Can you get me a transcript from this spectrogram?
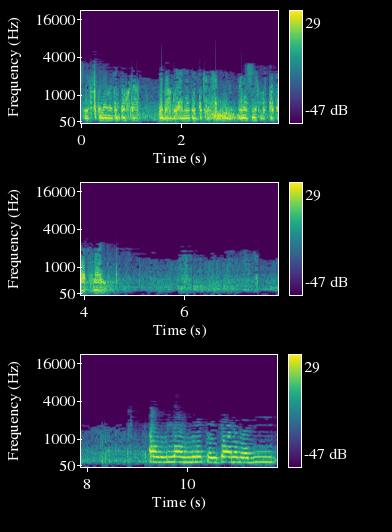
شيخ تلاوة أخرى لبعض آيات الذكر الحكيم من الشيخ مصطفى إسماعيل. أعوذ بالله من الشيطان الرجيم.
